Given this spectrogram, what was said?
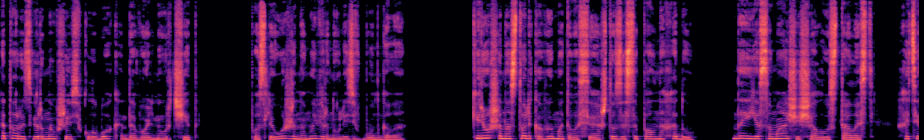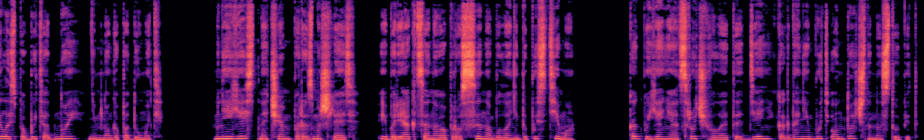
который, свернувшись в клубок, довольно урчит. После ужина мы вернулись в бунгало. Кирюша настолько вымотался, что засыпал на ходу. Да и я сама ощущала усталость. Хотелось побыть одной, немного подумать. Мне есть над чем поразмышлять, ибо реакция на вопрос сына была недопустима. Как бы я ни отсрочивала этот день, когда-нибудь он точно наступит.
